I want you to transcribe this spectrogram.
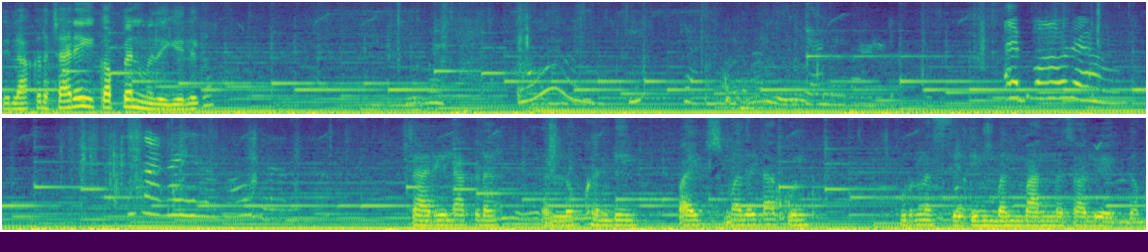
ते लाकडं चारही कप्प्यांमध्ये गेले का? चारी लाकडं तर लोखंडी पाईप्समध्ये टाकून पूर्ण सेटिंग बंद बांधणं चालू आहे एकदम.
